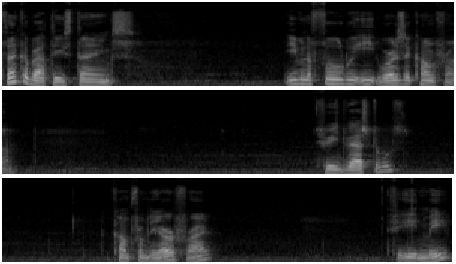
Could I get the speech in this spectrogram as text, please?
Think about these things. Even the food we eat, where does it come from? If you eat vegetables, come from the earth, right? If you eat meat,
